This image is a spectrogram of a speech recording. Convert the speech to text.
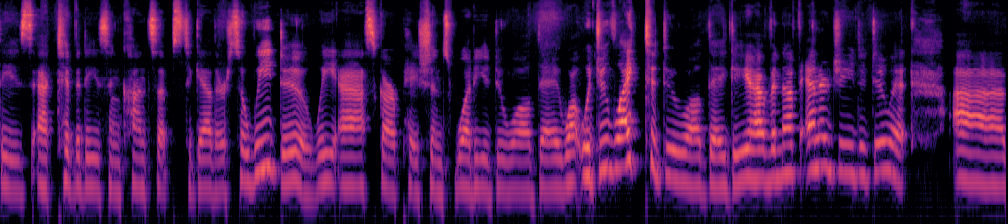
these activities and concepts together. So we do. We ask our patients, "What do you do all day? What would you like to do all day? Do you have enough energy to do it?" Uh,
